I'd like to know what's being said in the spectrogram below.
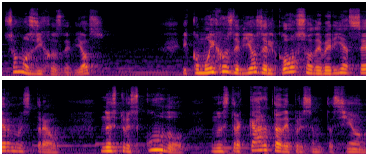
Somos hijos de Dios. Y como hijos de Dios, el gozo debería ser nuestro escudo, nuestra carta de presentación,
